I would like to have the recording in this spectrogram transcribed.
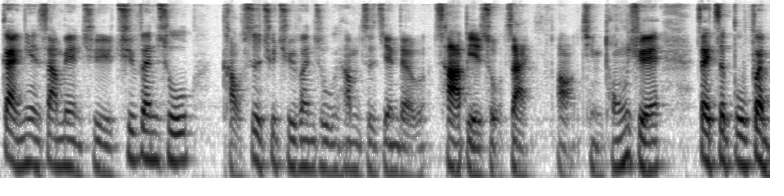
概念上面去区分出考试去区分出他们之间的差别所在啊，请同学在这部分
